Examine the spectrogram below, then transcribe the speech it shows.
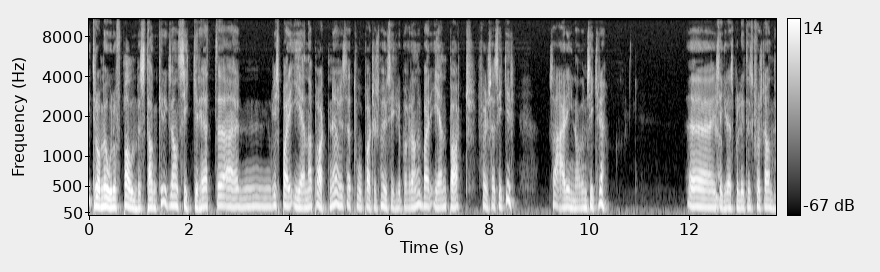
i tråd med Olof Palmes tanker, ikke sant, sikkerhet er Hvis bare én av partene, hvis det er to parter som er usikre på hverandre, bare én part føler seg sikker, så er ingen av dem sikre. eh, I Ja. sikkerhetspolitisk forstand.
